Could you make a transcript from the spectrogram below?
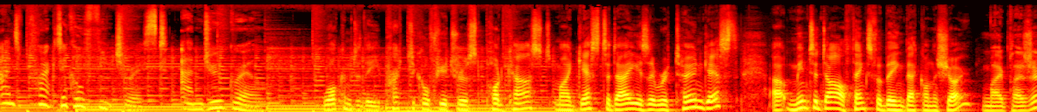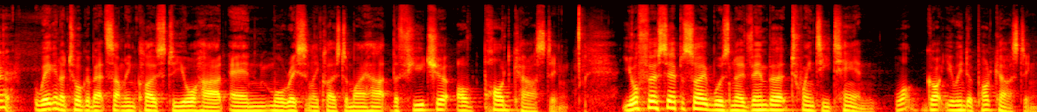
and practical futurist Andrew Grill. Welcome to the Practical Futurist podcast. My guest today is a return guest, uh, Minter Dial. Thanks for being back on the show. My pleasure. We're going to talk about something close to your heart and more recently close to my heart the future of podcasting. Your first episode was November 2010. What got you into podcasting?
